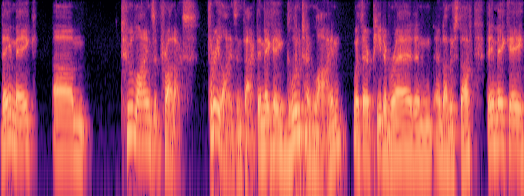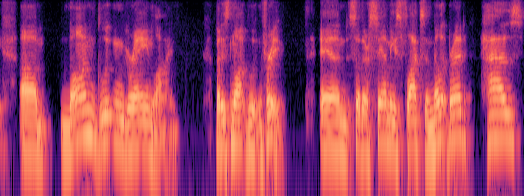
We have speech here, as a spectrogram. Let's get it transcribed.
They make um, two lines of products, three lines, in fact. They make a gluten line with their pita bread and, and other stuff. They make a um, non gluten grain line, but it's not gluten free. And so their Sami's flax and millet bread has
